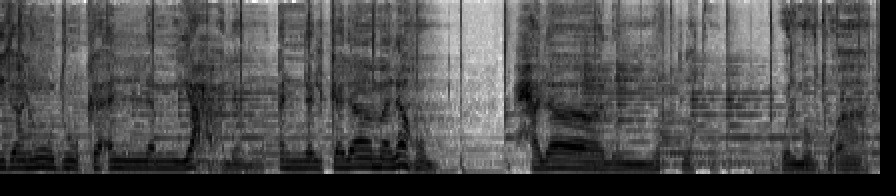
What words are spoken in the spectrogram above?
إذا نودوا كأن لم يعلموا أن الكلام لهم حلال مطلق والموت آت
